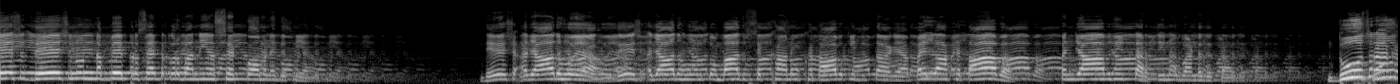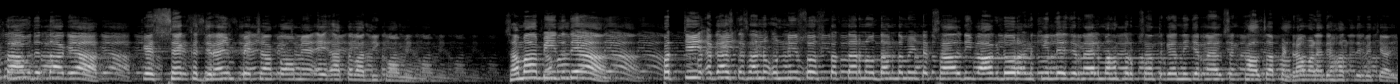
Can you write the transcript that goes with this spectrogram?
ਇਸ ਦੇਸ਼ ਨੂੰ 90% ਕੁਰਬਾਨੀਆਂ ਸਿੱਖ ਕੌਮ ਨੇ ਦਿੱਤੀਆਂ। ਦੇਸ਼ ਆਜ਼ਾਦ ਹੋਇਆ। ਦੇਸ਼ ਆਜ਼ਾਦ ਹੋਣ ਤੋਂ ਬਾਅਦ ਸਿੱਖਾਂ ਨੂੰ ਖਿਤਾਬ ਕੀ ਦਿੱਤਾ ਗਿਆ? ਪਹਿਲਾ ਖਿਤਾਬ ਪੰਜਾਬ ਦੀ ਧਰਤੀ ਨੂੰ ਵੰਡ ਦਿੱਤਾ ਗਿਆ। ਦੂਸਰਾ ਖਿਤਾਬ ਦਿੱਤਾ ਗਿਆ ਕਿ ਸਿੱਖ ਜਰਾਇਮ ਪੇਚਾ ਕੌਮ ਹੈ, ਇਹ ਅੱਤਵਾਦੀ ਕੌਮ ਹੈ। ਸਮਾਂ ਬੀਤਦਿਆਂ 25 ਅਗਸਤ ਸਨ 1977 ਨੂੰ ਦਮਦਮੀ ਟਕਸਾਲ ਦੀ ਵਾਗਡੋਰ ਅਣਖੀਲੇ ਜਰਨੈਲ ਮਹਾਂਪੁਰਖ ਸੰਤ ਗਿਆਨੀ ਜਰਨੈਲ ਸਿੰਘ ਖਾਲਸਾ ਭਿੰਡਰਾਂ ਵਾਲਿਆਂ ਦੇ ਹੱਥ ਦੇ ਵਿੱਚ ਆਈ।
